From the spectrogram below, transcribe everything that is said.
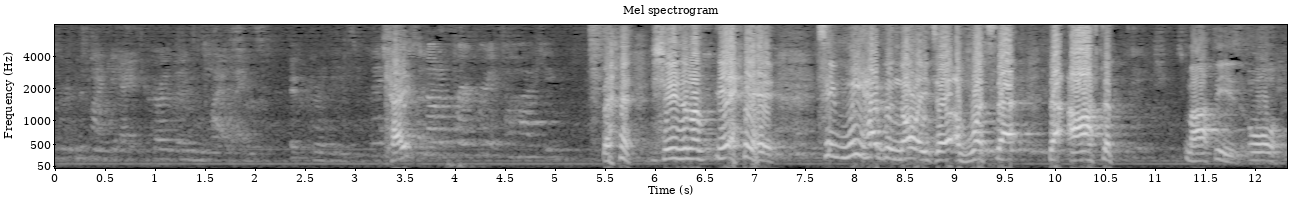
through the tiny gate, go the highways. Okay. They're not appropriate for hiking. Susan, I'm- yeah. See, we have the knowledge of, of what's that, that aftermath is, or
